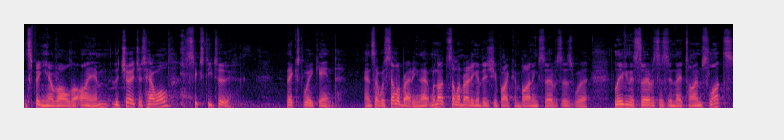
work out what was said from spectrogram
and speaking of how old I am, the church is how old? 62. Next weekend. And so we're celebrating that. We're not celebrating it this year by combining services. We're leaving the services in their time slots.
